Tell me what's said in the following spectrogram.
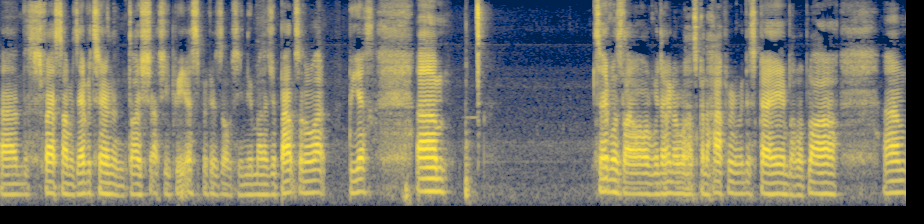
Um, the first time was Everton and Dyche actually beat us because obviously new manager bounced and all that. BS. Um, so everyone's like, oh, we don't know what's going to happen with this game, blah, blah, blah. Um,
